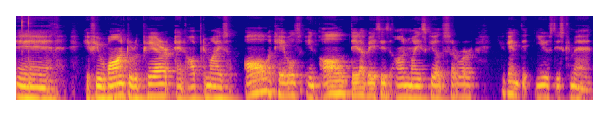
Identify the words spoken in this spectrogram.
and if you want to repair and optimize all tables in all databases on MySQL server, you can use this command.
